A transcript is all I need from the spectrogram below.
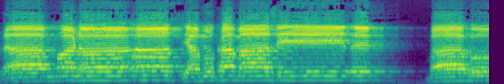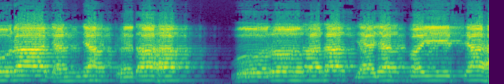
ब्राह्मणोऽस्य मुखमासीत्। बाहूराजन्यः कृतः पूरोदस्य यद्वैष्यः।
